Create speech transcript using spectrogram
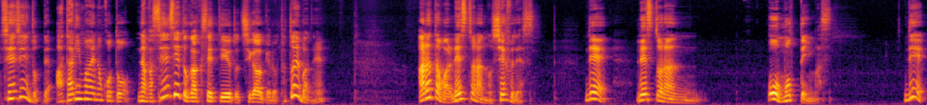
先生にとって当たり前のことなんか先生と学生っていうと違うけど例えばねあなたはレストランのシェフですでレストランを持っていますで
